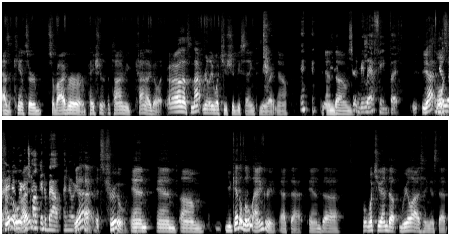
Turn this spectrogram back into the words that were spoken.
as a cancer survivor or patient at the time, you kind of go like, "Oh, that's not really what you should be saying to me right now." and um, shouldn't be laughing, but yeah, well, I know, true, I know what right? you're talking about. I know. yeah, it's true, and and um, you get a little angry at that. And uh, but what you end up realizing is that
